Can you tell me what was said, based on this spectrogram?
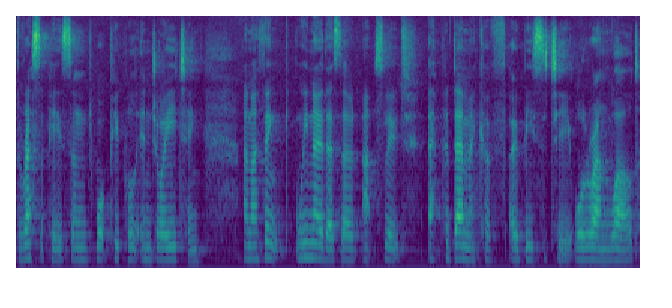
the recipes and what people enjoy eating. And I think we know there's an absolute epidemic of obesity all around the world.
